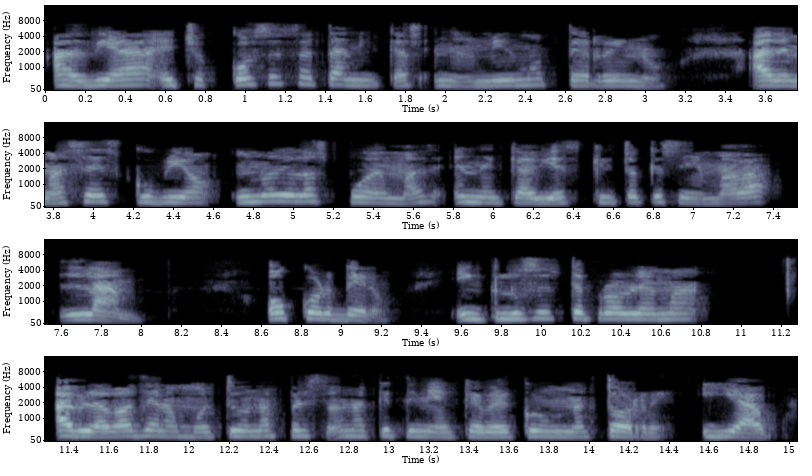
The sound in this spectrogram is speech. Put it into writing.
había hecho cosas satánicas en el mismo terreno. Además se descubrió uno de los poemas en el que había escrito que se llamaba Lamp o Cordero. Incluso este problema hablaba de la muerte de una persona que tenía que ver con una torre y agua.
